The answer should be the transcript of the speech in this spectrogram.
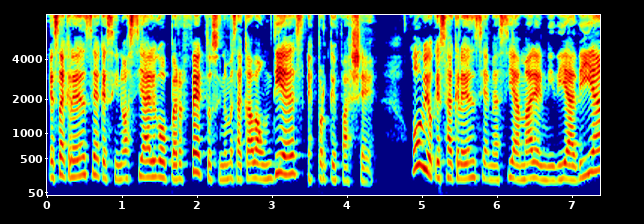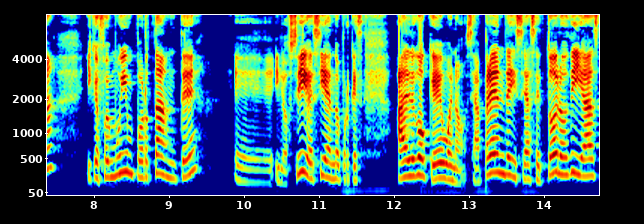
esa creencia que si no hacía algo perfecto, si no me sacaba un 10, es porque fallé. Obvio que esa creencia me hacía mal en mi día a día y que fue muy importante eh, y lo sigue siendo porque es algo que, bueno, se aprende y se hace todos los días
